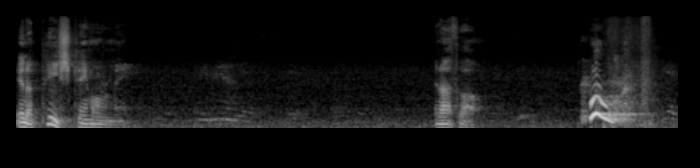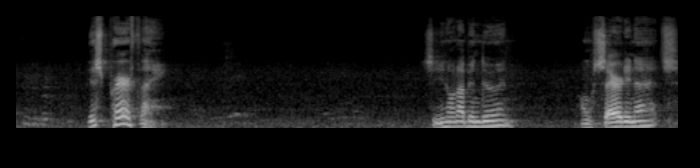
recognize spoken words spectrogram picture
And a peace came over me. And I thought, whoo, this prayer thing. So, you know what I've been doing? On Saturday nights,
